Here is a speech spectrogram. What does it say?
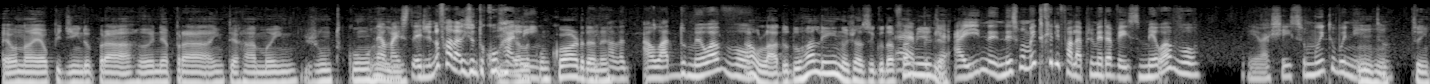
é o Nael pedindo pra Rania pra enterrar a mãe junto com o Halim. Não, mas ele não fala junto com o Halim. ela concorda, Ele né? fala ao lado do meu avô. Ao lado do Halim, no jazigo da É, família. aí, ne- nesse momento que ele fala a primeira vez, meu avô. Eu achei isso muito bonito. Uhum, sim.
